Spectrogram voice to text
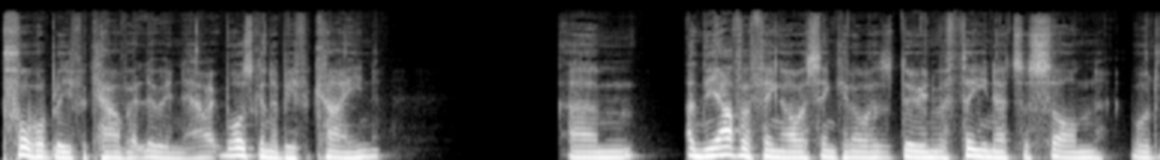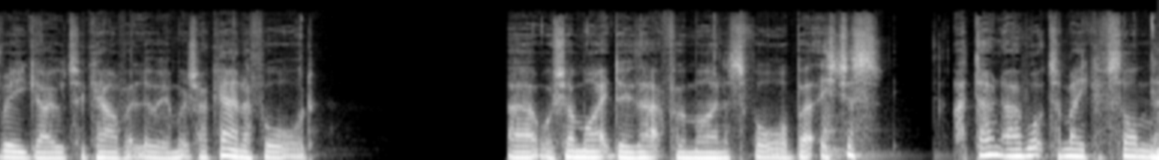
probably for Calvert Lewin now. It was going to be for Kane. Um, and the other thing I was thinking I was doing Raphinha to Son, Rodrigo to Calvert Lewin, which I can afford. Uh, which I might do that for minus four, but it's just I don't know what to make of Son now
